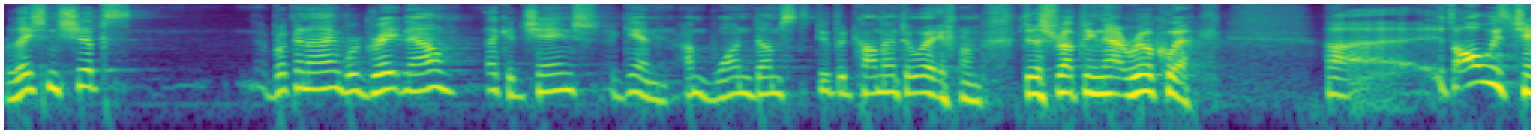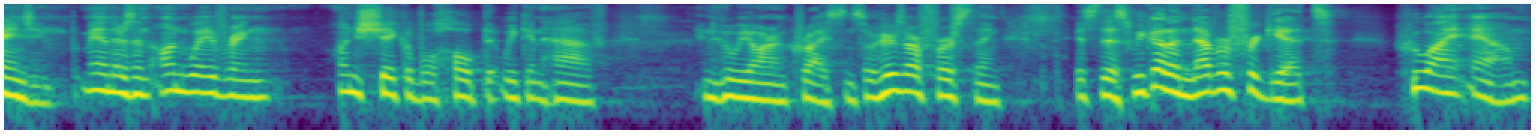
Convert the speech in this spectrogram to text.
relationships, Brooke and I, we're great now. That could change. Again, I'm one dumb, stupid comment away from disrupting that real quick. Uh, it's always changing. But man, there's an unwavering, unshakable hope that we can have in who we are in Christ. And so here's our first thing it's this we got to never forget who I am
